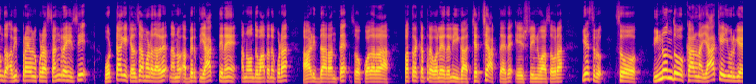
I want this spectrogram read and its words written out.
ಒಂದು ಅಭಿಪ್ರಾಯವನ್ನು ಕೂಡ ಸಂಗ್ರಹಿಸಿ, ಒಟ್ಟಾಗಿ ಕೆಲಸ ಮಾಡೋದಾದರೆ ನಾನು ಅಭ್ಯರ್ಥಿ ಆಗ್ತೇನೆ ಅನ್ನೋ ಒಂದು ಮಾತನ್ನು ಕೂಡ ಆಡಿದ್ದಾರಂತೆ. ಸೊ ಕೋಲಾರ ಪತ್ರಕರ್ತರ ವಲಯದಲ್ಲಿ ಈಗ ಚರ್ಚೆ ಆಗ್ತಾ ಇದೆ. ಎ ಶ್ರೀನಿವಾಸ್ ಅವರ ಹೆಸರು. ಸೊ ಇನ್ನೊಂದು ಕಾರಣ ಯಾಕೆ ಇವ್ರಿಗೆ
